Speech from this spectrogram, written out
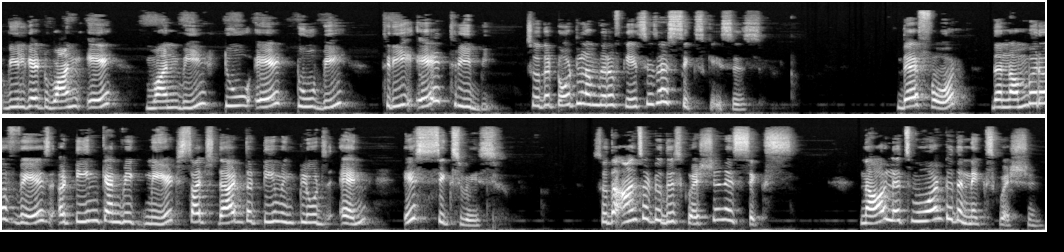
we'll get 1A, 1B, 2A, 2B, 3A, 3B. So the total number of cases are 6 cases. Therefore, the number of ways a team can be made such that the team includes n is 6 ways. So the answer to this question is 6. Now let's move on to the next question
